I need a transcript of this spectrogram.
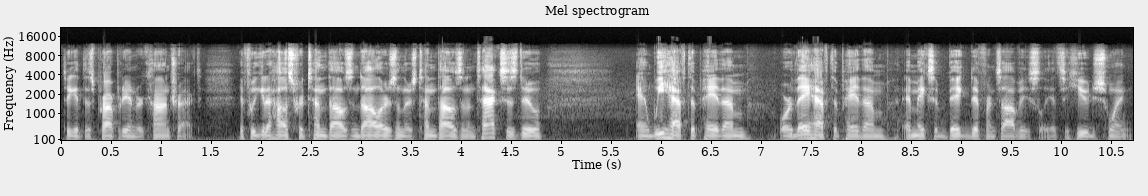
to get this property under contract. If we get a house for $10,000 and there's 10000 in taxes due, and we have to pay them, or they have to pay them, it makes a big difference, obviously. It's a huge swing.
